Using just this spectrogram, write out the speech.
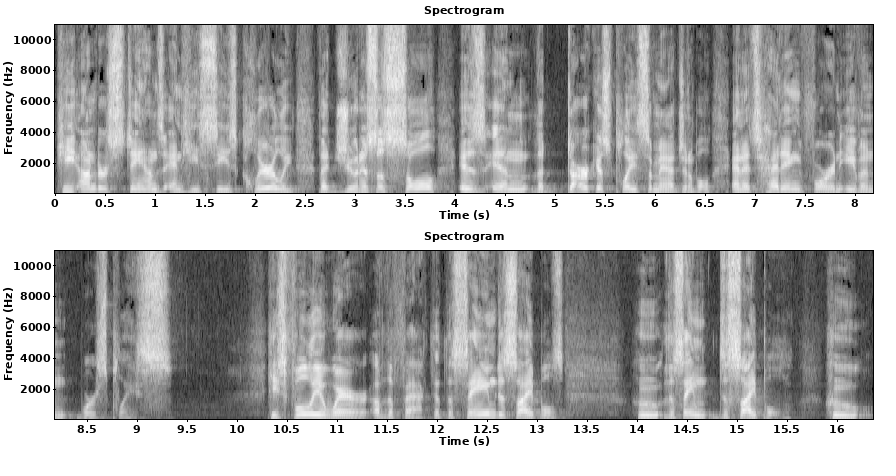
He understands and he sees clearly that Judas's soul is in the darkest place imaginable, and it's heading for an even worse place. He's fully aware of the fact that the same disciples who, the same disciple who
